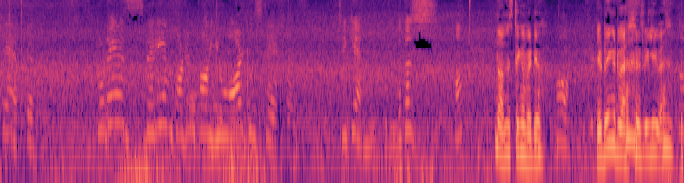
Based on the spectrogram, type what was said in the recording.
stay active. Today is very important for you all to stay active. ठीक है? बिकॉज़ हाँ? No I am taking a video हाँ। You doing it well really well तो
